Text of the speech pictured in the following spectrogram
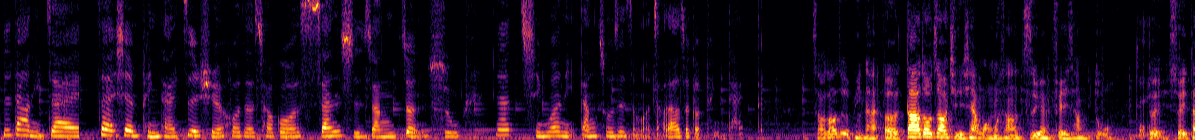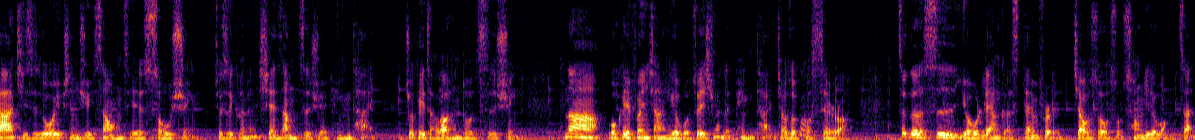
知道你在在线平台自学获得超过三十张证书，那请问你当初是怎么找到这个平台的？找到这个平台，呃，大家都知道，其实现在网络上的资源非常多。对。对，所以大家其实如果有兴趣，上网直接搜寻，就是可能线上自学平台，就可以找到很多资讯。那我可以分享一个我最喜欢的平台，叫做 Coursera。这个是由两个 Stanford 教授所创立的网站，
